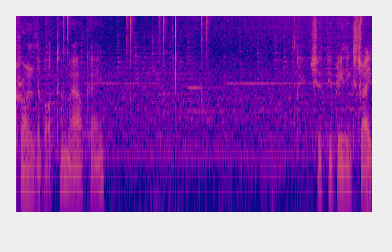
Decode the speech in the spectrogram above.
Scroll the bottom, okay. Should be bleeding strike.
